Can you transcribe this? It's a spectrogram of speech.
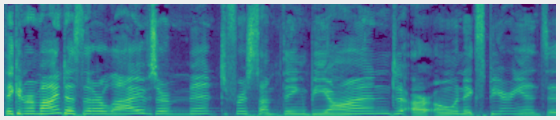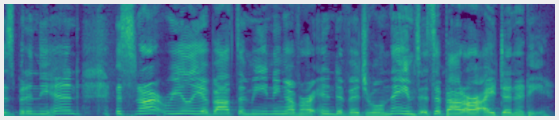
They can remind us that our lives are meant for something beyond our own experiences, but in the end, it's not really about the meaning of our individual names, it's about our identity.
